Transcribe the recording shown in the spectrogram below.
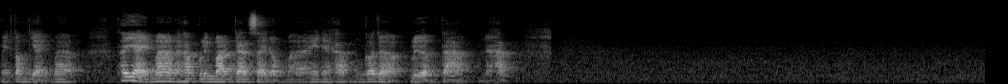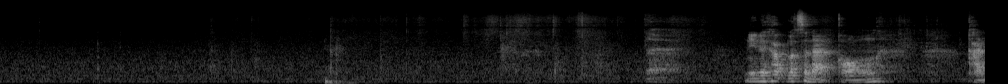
ไม่ต้องใหญ่มาก ถ้าใหญ่มากนะครับ ปริมาณการใส่ดอกไม้นะครับ มันก็จะเปลืองตามนะครับนี่นะครับลักษณะของ ขัน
